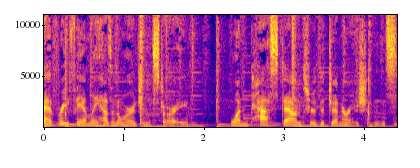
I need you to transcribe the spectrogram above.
Every family has an origin story, one passed down through the generations.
